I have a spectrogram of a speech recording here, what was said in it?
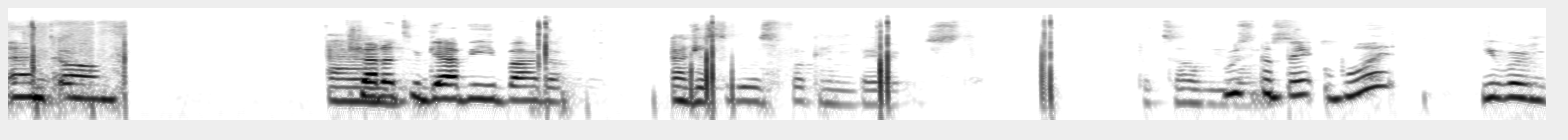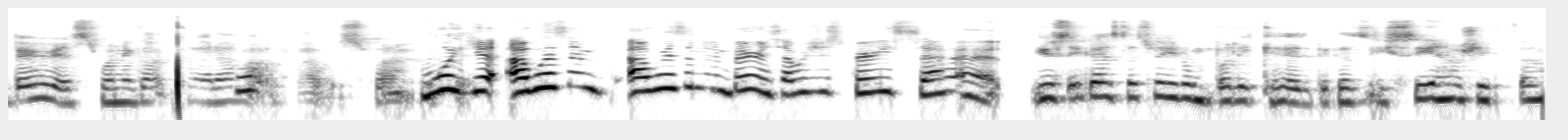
And um, And, shout out to Gabby Ibarra. And Jessica was fucking embarrassed. That's all we. Who's the ba- what? You were embarrassed when it got cut off. What? I was fine. Well, it. yeah, I wasn't. I wasn't embarrassed. I was just very sad. You see, guys, that's why you don't bully kids because you see how she felt.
